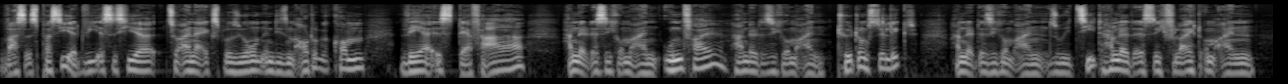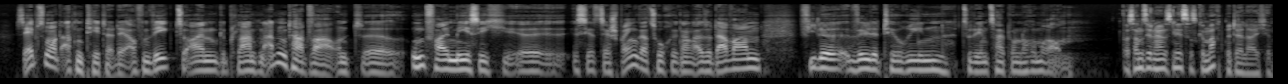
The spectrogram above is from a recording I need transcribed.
was ist passiert? Wie ist es hier zu einer Explosion in diesem Auto gekommen? Wer ist der Fahrer? Handelt es sich um einen Unfall? Handelt es sich um ein Tötungsdelikt? Handelt es sich um einen Suizid? Handelt es sich vielleicht um einen Selbstmordattentäter, der auf dem Weg zu einem geplanten Attentat war und äh, unfallmäßig äh, ist jetzt der Sprengsatz hochgegangen. Also da waren viele wilde Theorien zu dem Zeitpunkt noch im Raum. Was haben Sie dann als nächstes gemacht mit der Leiche?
